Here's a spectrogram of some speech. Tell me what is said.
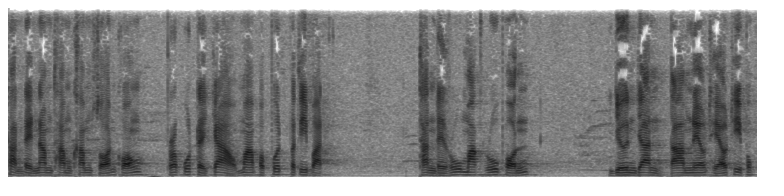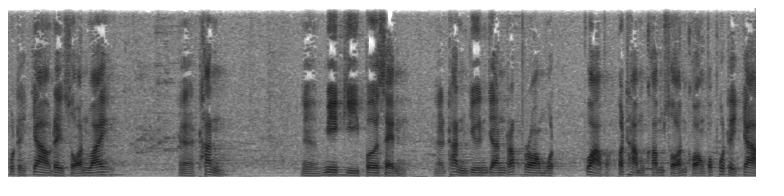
ท่านได้นำทำคำสอนของพระพุทธเจ้ามาประพฤติปฏิบัติ ท่านได้รู้มรรครู้ผล ยืนยันตามแนวแถวที่พระพุทธเจ้าได้สอนไว้ท่านมีกี่เปอร์เซนต์ท่านยืนยันรับรองหมด ว่าพระธรรมคำสอนของพระพุทธเจ้า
